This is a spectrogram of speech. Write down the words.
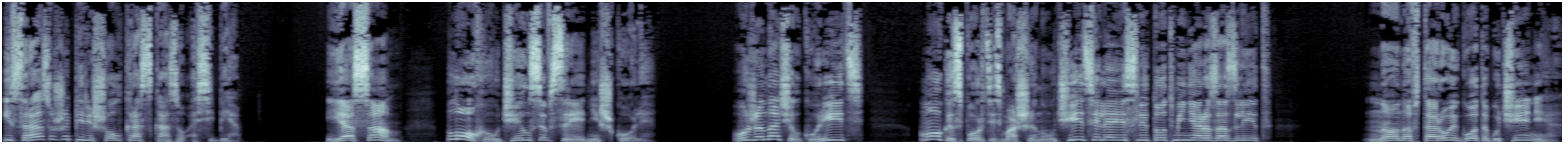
и сразу же перешел к рассказу о себе. «Я сам плохо учился в средней школе. Уже начал курить, мог испортить машину учителя, если тот меня разозлит. Но на второй год обучения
